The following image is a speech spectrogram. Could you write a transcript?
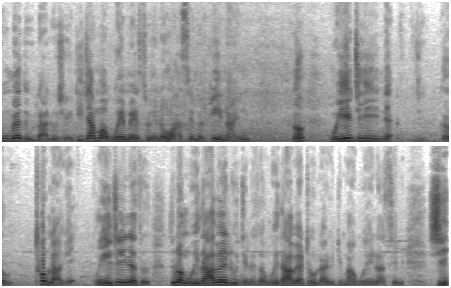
လှူမဲ့သူလာလို့ရှိရင်ဒီကြမှာဝယ်မယ်ဆိုရင်လုံးဝအဆင်မပြေနိုင်ဘူး နော်ငွေကြီးနဲ့ထုတ်လာခဲ့ငွေကြီးနဲ့ဆိုသူတို့ငွေသားပဲလူကျင်တယ်ဆိုငွေသားပဲထုတ်လာပြီးဒီမှာဝင်တော့အဆင်ရေ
